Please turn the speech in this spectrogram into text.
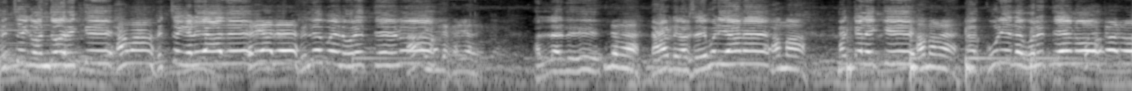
பிச்சைக்கு வந்தோருக்கு ஆமா. பிச்சை கிடையாது. உரைத்தேனோ இல்ல கிடையாது. அல்லது செய்யபடியான ஆமா. மக்களுக்கு ஆமாங்க. நான் கூலியதை குறைத்தேனோ உட்காரு.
